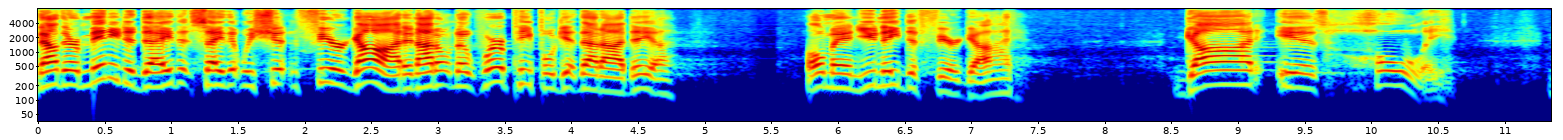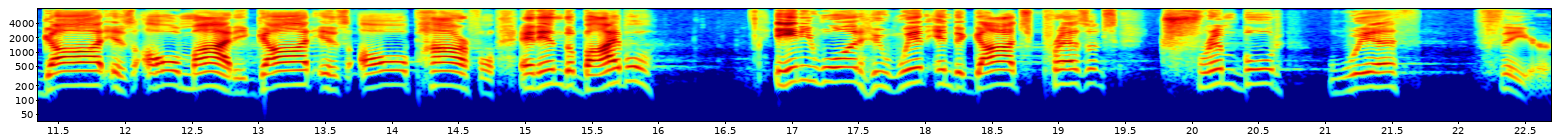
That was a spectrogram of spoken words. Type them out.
Now, there are many today that say that we shouldn't fear God, and I don't know where people get that idea. Oh man, you need to fear God. God is holy. God is almighty. God is all powerful. And in the Bible, anyone who went into God's presence trembled with fear.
